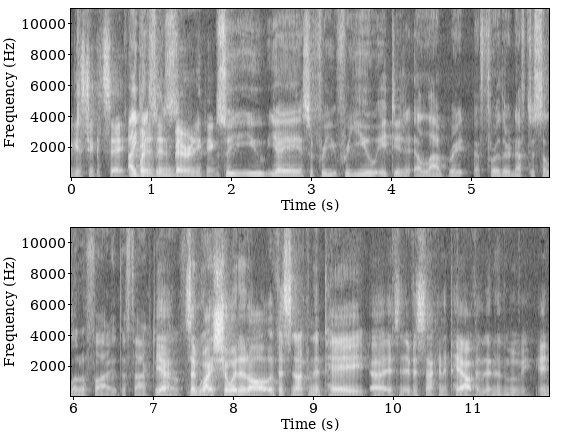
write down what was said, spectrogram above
guess you could say. I but guess it didn't bear anything. So you, yeah, yeah, yeah. So for you, for you, it didn't elaborate further enough to solidify the fact Yeah, of it's like why show it at all if it's not going to pay? Uh, if, if it's not going to pay off at the end of the movie, and it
